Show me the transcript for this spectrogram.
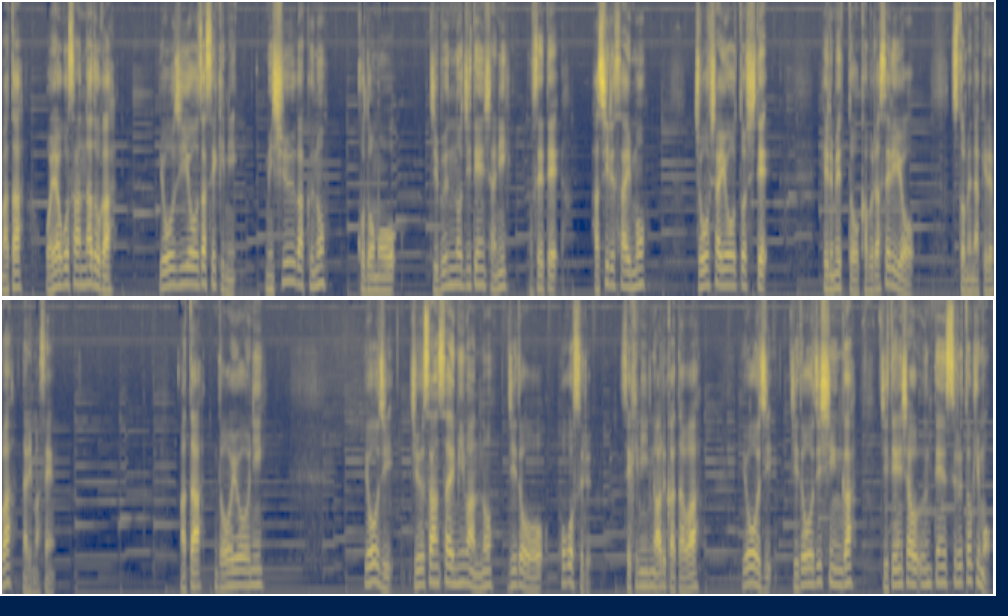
また親御さんなどが幼児用座席に未就学の子供を自分の自転車に乗せて走る際も乗車用としてヘルメットをかぶらせるよう努めなければなりません。また同様に幼児13歳未満の児童を保護する。責任のある方は幼児児童自身が自転車を運転する時も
